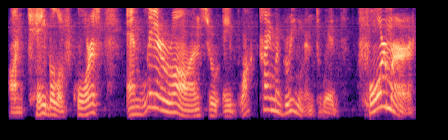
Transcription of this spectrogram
on cable, of course, and later on through a block time agreement with former,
